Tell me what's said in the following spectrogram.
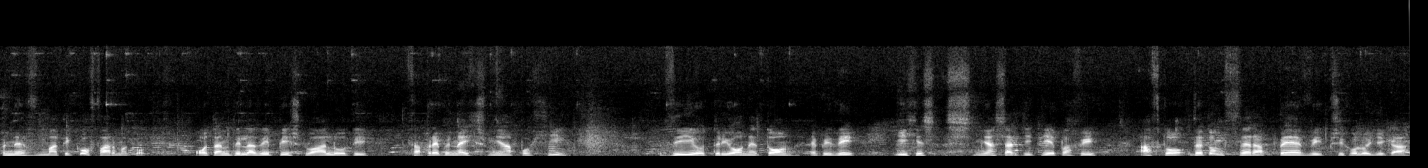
πνευματικό φάρμακο. Όταν δηλαδή πεις του άλλου ότι θα πρέπει να έχεις μια αποχή δύο-τριών ετών επειδή είχες μια σαρκική επαφή, αυτό δεν τον θεραπεύει ψυχολογικά,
